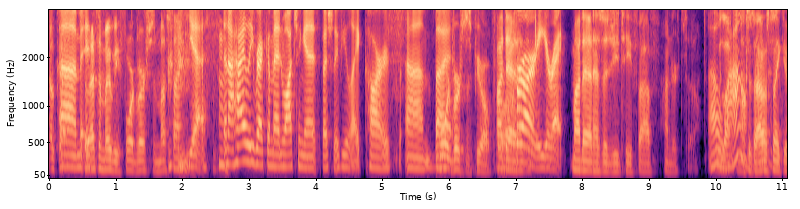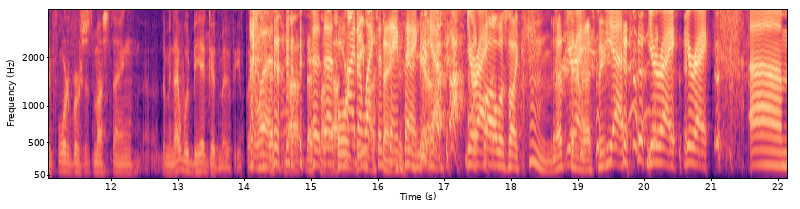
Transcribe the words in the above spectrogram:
okay. Um, So that's a movie, Ford versus Mustang. Yes. And I highly recommend watching it, especially if you like cars. Um, but Ford versus Ferrari. My dad- Ferrari, you're right. My dad has a GT 500, so. Oh, wow. Because I was thinking Ford versus Mustang. uh, I mean, that would be a good movie, but would. that's not. That's that's kind of v like the same thing. yeah. You're right. That's why I was like, hmm, that's You're right. interesting. Yes, you're right. You're right. Um,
